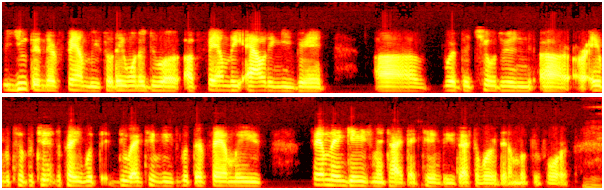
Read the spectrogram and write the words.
the youth and their families. So they want to do a, a family outing event uh, where the children uh, are able to participate with do activities with their families, family engagement type activities. That's the word that I'm looking for. Mm.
